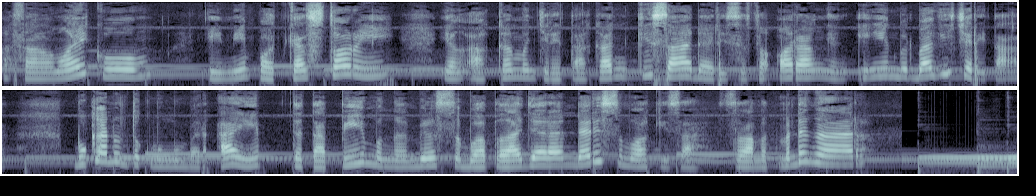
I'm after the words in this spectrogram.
Assalamualaikum. Ini podcast story yang akan menceritakan kisah dari seseorang yang ingin berbagi cerita. Bukan untuk mengumbar aib, tetapi mengambil sebuah pelajaran dari semua kisah. Selamat mendengar! thank you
